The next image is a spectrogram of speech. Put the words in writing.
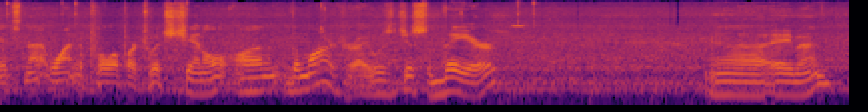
it's not wanting to pull up our Twitch channel on the monitor. I was just there. Uh, amen.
